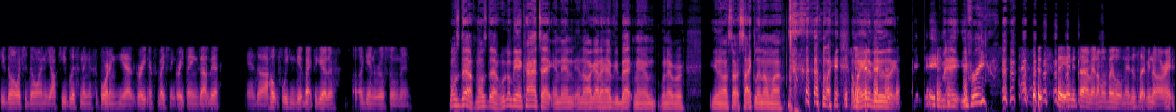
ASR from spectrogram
Keep doing what you're doing. Y'all keep listening and supporting. He has great information and great things out there. And uh, hopefully we can get back together uh, again real soon, man. Most def, most def. We're gonna be in contact, and then you know I gotta have you back, man. Whenever you know I start cycling on my on my, on my interviews, like, hey man, you free? hey, anytime, man. I'm available, man. Just let me know, all right?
